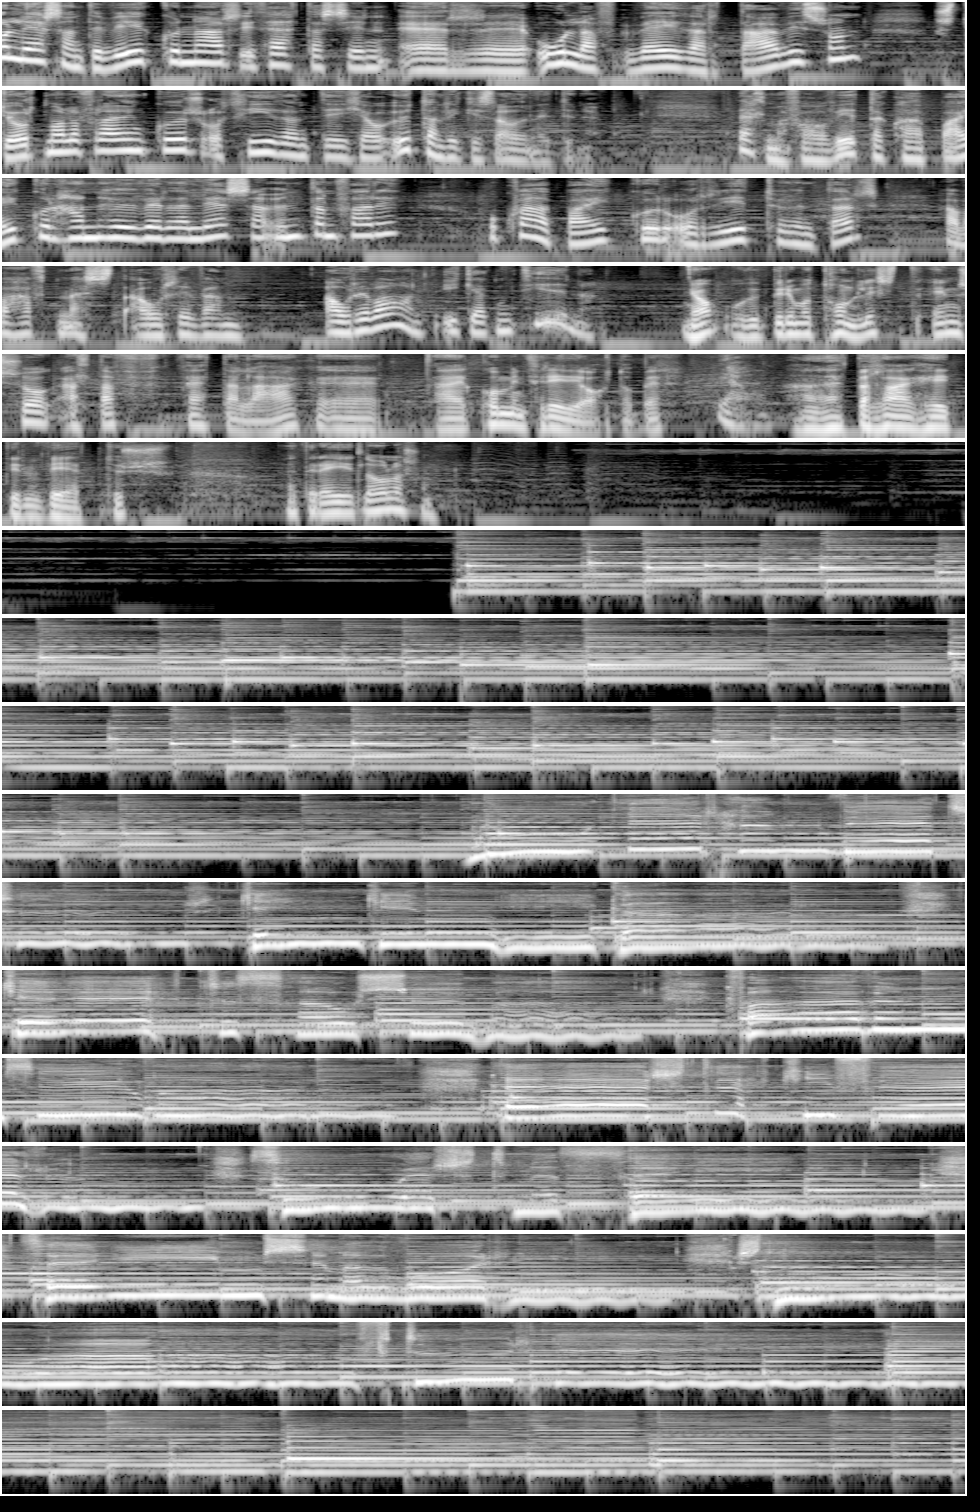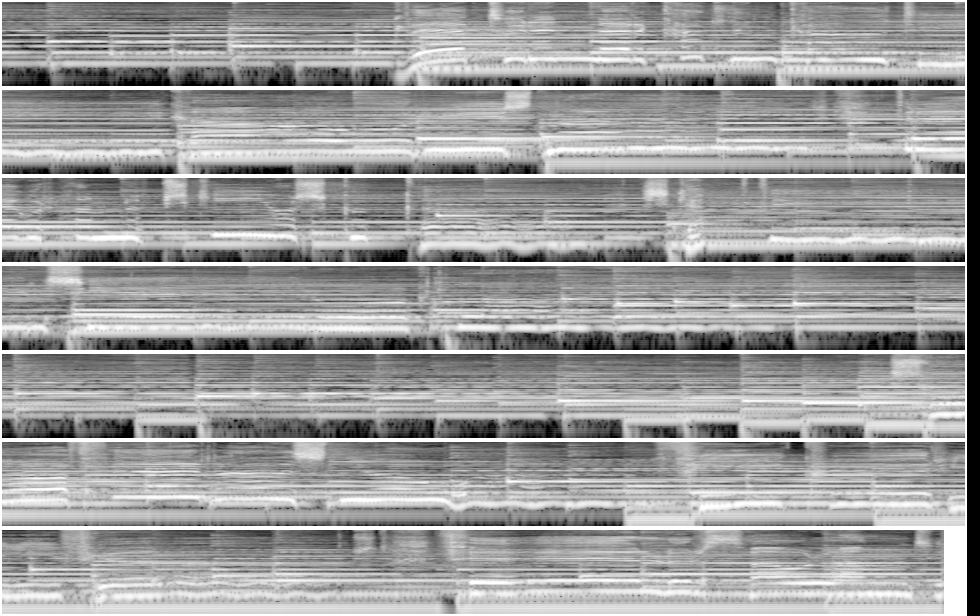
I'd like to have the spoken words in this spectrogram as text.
Og lesandi vikunar í þetta sinn er Úlaf eh, Veigar Davíðsson, stjórnmálafræðingur og þýðandi hjá utanrikisráðunitinu. Við ætlum að fá að vita hvaða bækur hann hefur verið að lesa undanfarið og hvaða bækur og rítöfundar hafa haft mest áhrif á hann í gegnum tíðina. Já, og við byrjum á tónlist eins og alltaf þetta lag, eh, það er komin 3. oktober. Já. Þetta lag heitir Vetur, þetta er Egil Ólason.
